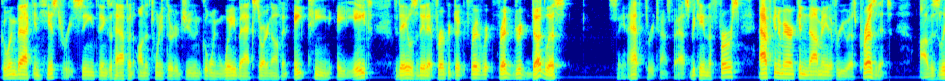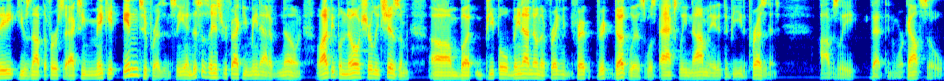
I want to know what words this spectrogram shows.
going back in history, seeing things that happened on the 23rd of June, going way back, starting off in 1888. Today was the day that Frederick, Frederick, Frederick Douglass, say that three times fast, became the first African American nominated for U.S. president. Obviously, he was not the first to actually make it into presidency, and this is a history fact you may not have known. A lot of people know of Shirley Chisholm, um, but people may not know that Frederick Douglass was actually nominated to be the president. Obviously, that didn't work out so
